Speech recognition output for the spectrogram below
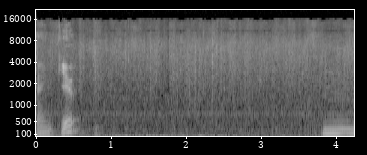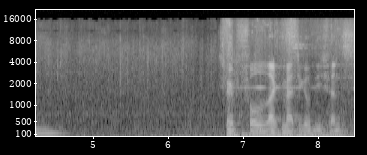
Thank you. Hmm. He's going full like magical defense.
